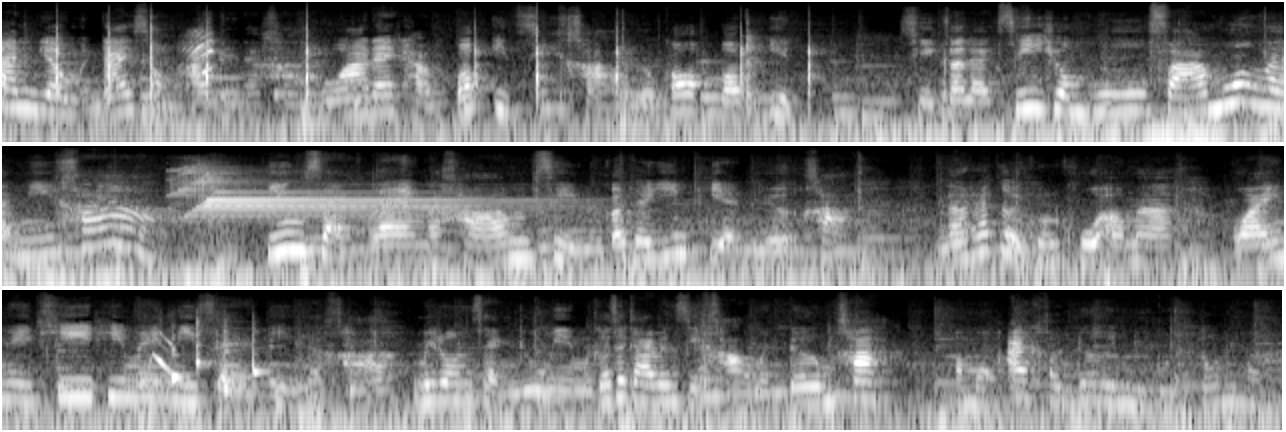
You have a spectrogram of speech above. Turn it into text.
ออันเดียวเหมือนได้ 2 อันเลยนะคะ เพราะว่าได้ทั้งป๊อปอิดสีขาว แล้วก็ป๊อปอิดสีกาแล็กซี่ชมพูฟ้าม่วงแบบนี้ค่ะ ยิ่งแสงแรงนะคะ สีมันก็จะยิ่งเปลี่ยนเยอะค่ะ แล้วถ้าเกิดคุณครูเอามาไว้ในที่ที่ไม่มีแสงอีกนะคะ ไม่โดนแสง UV มันก็จะกลายเป็นสีขาวเหมือนเดิมค่ะอมองอ้ายเขาเดินอยู่บนต้นไม้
